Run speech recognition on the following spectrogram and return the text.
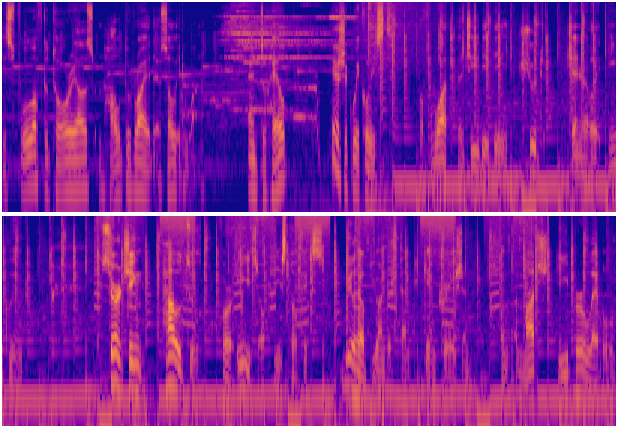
is full of tutorials on how to write a solid one. And to help, here's a quick list of what a GDD should generally include. Searching how to for each of these topics will help you understand game creation on a much deeper level.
